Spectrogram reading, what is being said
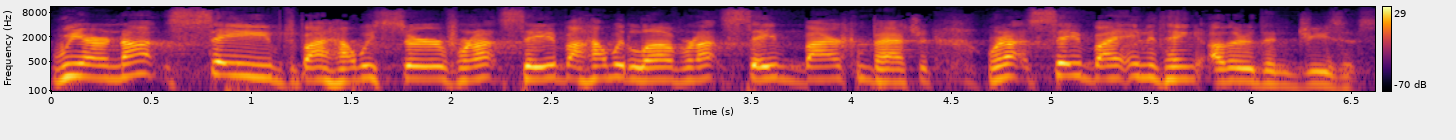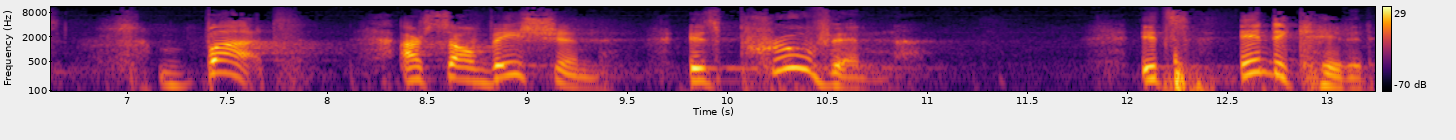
We are not saved by how we serve. We're not saved by how we love. We're not saved by our compassion. We're not saved by anything other than Jesus. But our salvation is proven. It's indicated.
